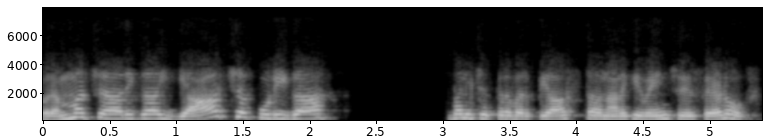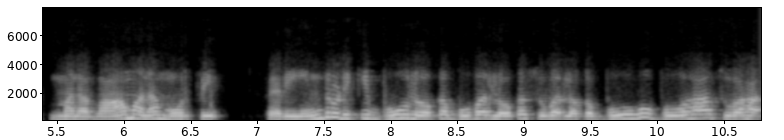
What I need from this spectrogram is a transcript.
బ్రహ్మచారిగా యాచకుడిగా బలి చక్రవర్తి ఆస్థానానికి వేం చేశాడు? మన వామన మూర్తి. సరే ఇంద్రుడికి భూలోక భువర్లోక సువర్లోక భూహు భూహ సువహ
